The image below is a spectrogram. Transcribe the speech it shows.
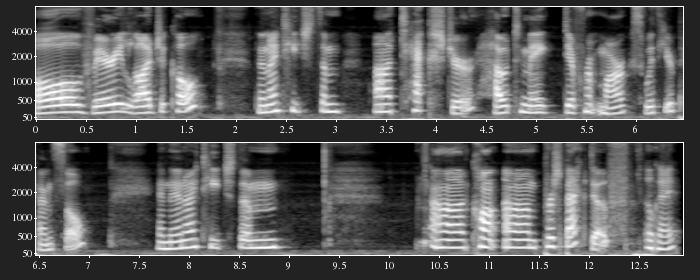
all very logical. Then I teach them uh, texture, how to make different marks with your pencil. And then I teach them uh, con- um, perspective, Okay.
